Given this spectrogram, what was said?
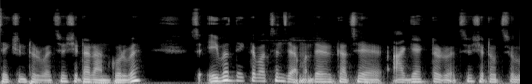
সেকশনটা রয়েছে, সেটা রান করবে। সো এইবার দেখতে পাচ্ছেন যে আমাদের কাছে আগে একটা রয়েছে, সেটা হচ্ছিল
